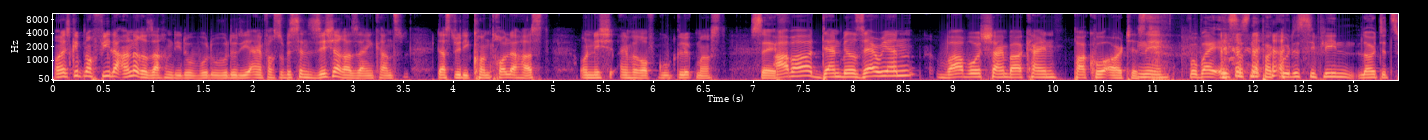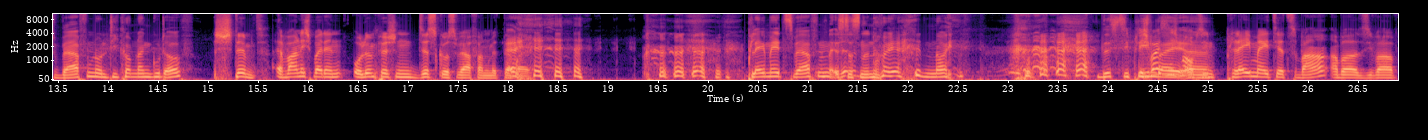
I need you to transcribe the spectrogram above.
und es gibt noch viele andere Sachen, die du, wo du, wo du dir einfach so ein bisschen sicherer sein kannst, dass du die Kontrolle hast und nicht einfach auf gut Glück machst. Safe. Aber Dan Bilzerian war wohl scheinbar kein Parkour-Artist. nee, wobei ist das eine Parkour-Disziplin, Leute zu werfen und die kommen dann gut auf? Stimmt. Er war nicht bei den olympischen Diskuswerfern mit dabei. Playmates werfen, ist das eine neue, neue Disziplin ich weiß bei, nicht mal, ob äh, sie ein Playmate jetzt war, aber sie war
